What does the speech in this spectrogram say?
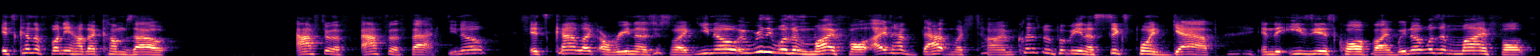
it's kind of funny how that comes out after the, after the fact, you know? It's kind of like Arena is just like, you know, it really wasn't my fault. I didn't have that much time. Klinsmann put me in a six point gap in the easiest qualifying, but you know, it wasn't my fault.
